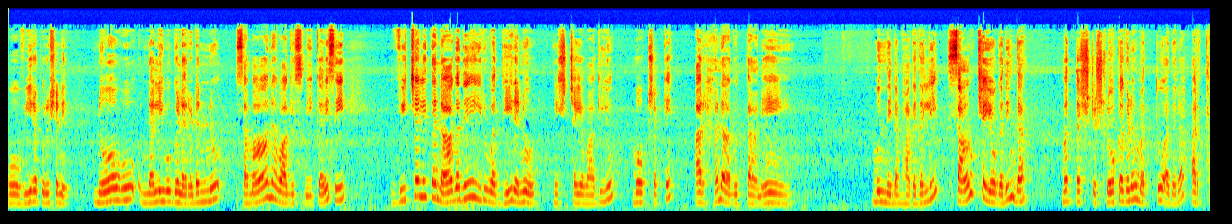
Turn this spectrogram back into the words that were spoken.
ಓ ವೀರಪುರುಷನೇ, ನೋವು ನಲಿವುಗಳೆರಡನ್ನೂ ಸಮಾನವಾಗಿ ಸ್ವೀಕರಿಸಿ ವಿಚಲಿತನಾಗದೇ ಇರುವ ಧೀರನು ನಿಶ್ಚಯವಾಗಿಯೂ ಮೋಕ್ಷಕ್ಕೆ ಅರ್ಹನಾಗುತ್ತಾನೆ. ಮುಂದಿನ ಭಾಗದಲ್ಲಿ ಸಾಂಖ್ಯಯೋಗದಿಂದ ಮತ್ತಷ್ಟು ಶ್ಲೋಕಗಳು ಮತ್ತು ಅದರ ಅರ್ಥ.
